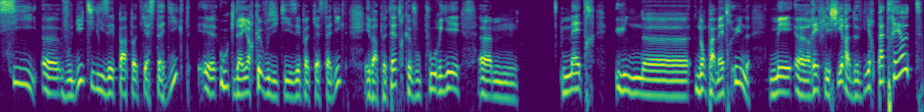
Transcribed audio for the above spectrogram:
si vous n'utilisez pas Podcast Addict, ou d'ailleurs que vous utilisez Podcast Addict, eh ben peut-être que vous pourriez mettre une, euh, non pas mettre une, mais euh, réfléchir à devenir patriote.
